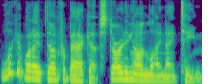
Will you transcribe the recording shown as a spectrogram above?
look at what I've done for backup starting on line 19.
